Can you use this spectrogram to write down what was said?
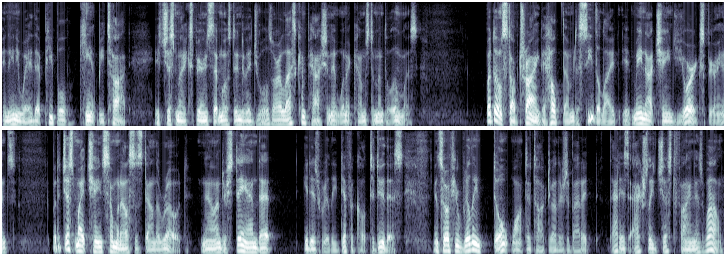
in any way that people can't be taught. It's just my experience that most individuals are less compassionate when it comes to mental illness. But don't stop trying to help them to see the light. It may not change your experience, but it just might change someone else's down the road. Now, understand that it is really difficult to do this. And so, if you really don't want to talk to others about it, that is actually just fine as well.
